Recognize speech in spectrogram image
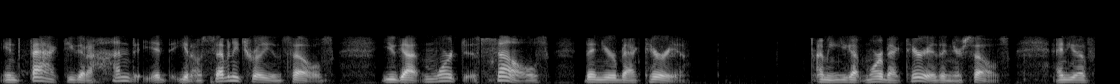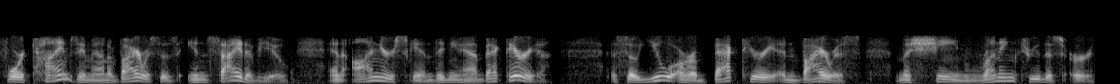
In fact, you got a hundred, you know, 70 trillion cells. You got more cells than your bacteria. I mean, you got more bacteria than your cells. And you have four times the amount of viruses inside of you and on your skin than you have bacteria. So you are a bacteria and virus machine running through this earth,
